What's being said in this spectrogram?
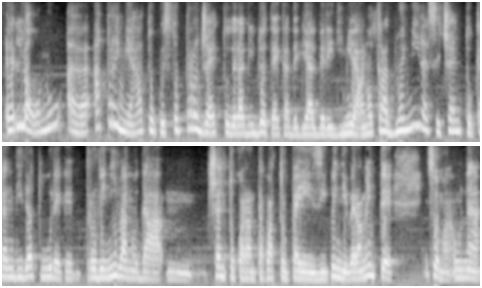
eh, l'ONU eh, ha premiato questo progetto della Biblioteca degli Alberi di Milano tra 2600 candidature che provenivano da mh, 144 paesi, quindi veramente insomma una,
